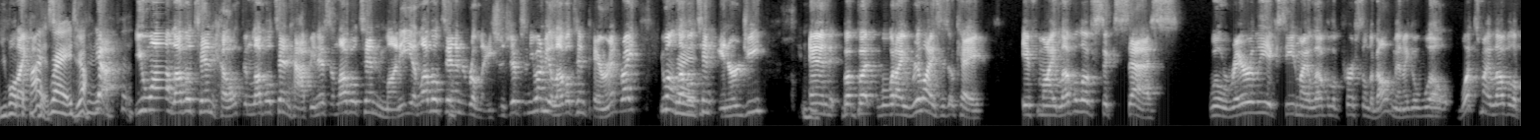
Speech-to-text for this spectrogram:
You want like- the highest. Right. Yeah. Yeah, you want level 10 health and level 10 happiness and level 10 money and level 10 relationships and you want to be a level 10 parent, right? You want level Right. 10 energy. Mhm. And but but what I realize is okay, if my level of success will rarely exceed my level of personal development, I go, well, what's my level of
